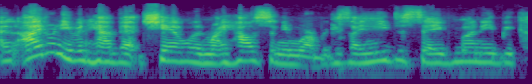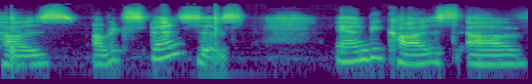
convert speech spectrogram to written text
and I don't even have that channel in my house anymore because I need to save money because of expenses and because of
